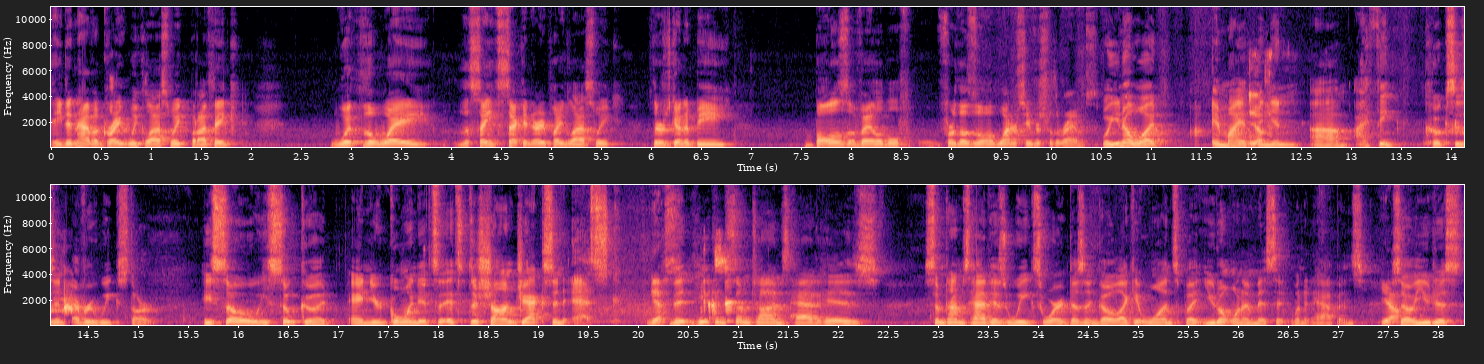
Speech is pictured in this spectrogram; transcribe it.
He didn't have a great week last week, but I think with the way the Saints secondary played last week, there's going to be balls available for those wide receivers for the Rams. Well, you know what? In my Yep. opinion, um, I think Cooks is an every week start. He's so he's so good, and you're going. It's it's DeSean Jackson esque Yes. that he can sometimes have his sometimes have his weeks where it doesn't go like it wants, but you don't want to miss it when it happens. Yeah. So you just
